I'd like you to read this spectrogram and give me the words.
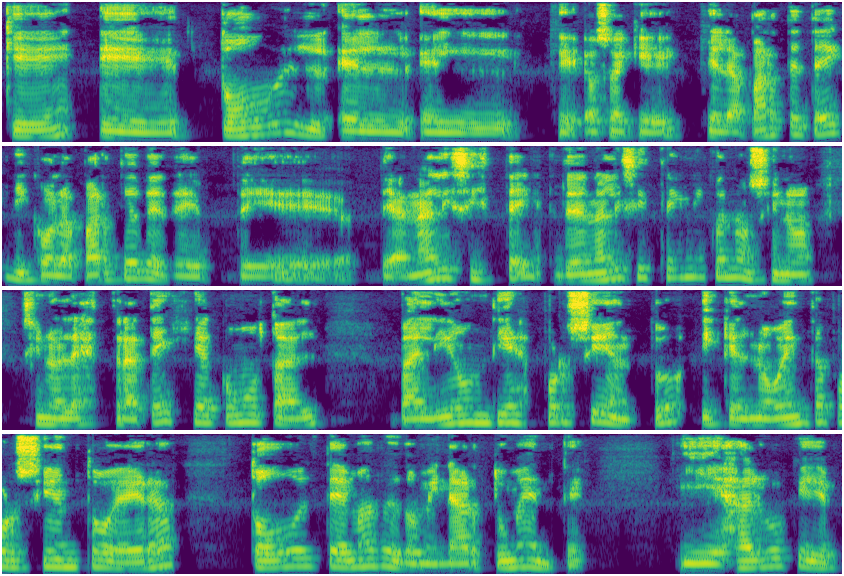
que eh, todo el, el, el que, o sea, que, que, la parte técnica o la parte de, de, de, análisis, de análisis técnico no, sino, sino la estrategia como tal valía un 10% y que el 90% era todo el tema de dominar tu mente. Y es algo que,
